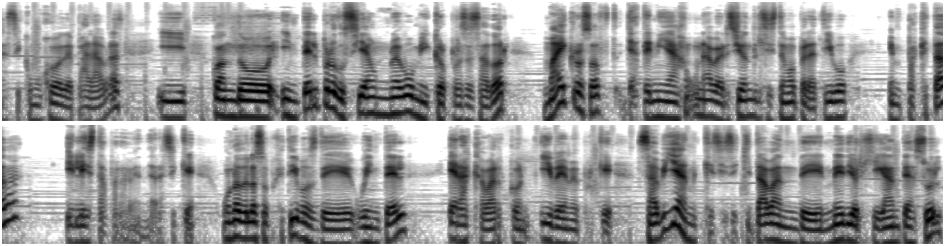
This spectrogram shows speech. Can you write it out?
así como un juego de palabras. Y cuando Intel producía un nuevo microprocesador, Microsoft ya tenía una versión del sistema operativo empaquetada y lista para vender. Así que uno de los objetivos de Wintel era acabar con IBM porque sabían que si se quitaban de en medio el gigante azul,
